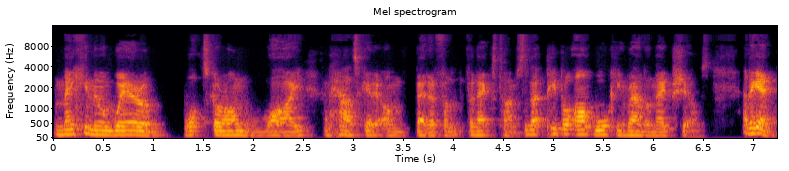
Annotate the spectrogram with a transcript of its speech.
making them aware of what's gone on, why, and how to get it on better for, for next time so that people aren't walking around on eggshells. And again,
